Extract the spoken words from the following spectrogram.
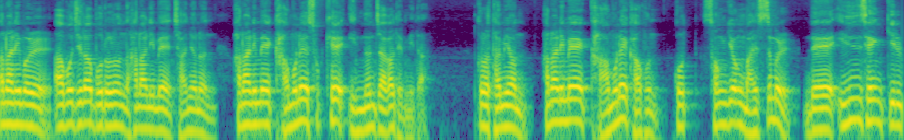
하나님을 아버지라 부르는 하나님의 자녀는 하나님의 가문에 속해 있는 자가 됩니다. 그렇다면 하나님의 가문의 가훈, 곧 성경 말씀을 내 인생길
